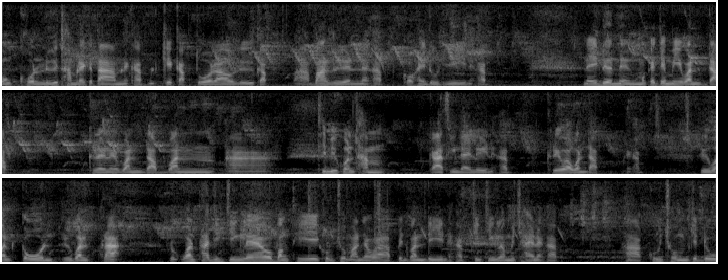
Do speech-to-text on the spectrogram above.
มงคลหรือทำอะไรก็ตามนะครับ เกี่ยวกับตัวเราหรือกับบ้านเรือนนะครับ ก็ให้ดูดีนะครับ ในเดือนหนึ่งมันก็จะมีวันดับคืออะไรนวันดับวันที่มีคนทำการสิ่งใดเลยนะครับเรียกว่าวันดับนะครับ หรือวันโกนหรือวันพระ วันพระจริง ๆ แล้วบางทีคุณผู้ชมอาจจะว่าเป็นวันดีนะครับ จริง ๆ แล้วไม่ใช่นะครับ หากคุณผู้ชมจะดู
